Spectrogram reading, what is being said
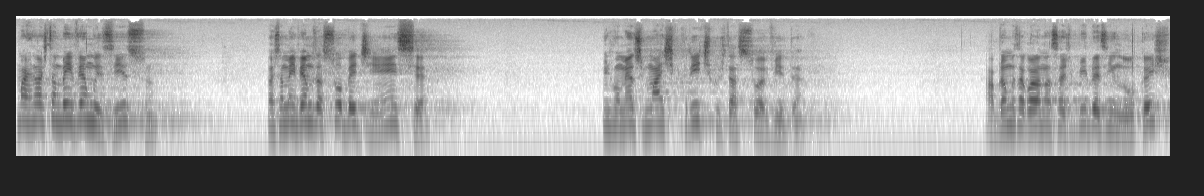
Mas nós também vemos isso, nós também vemos a sua obediência nos momentos mais críticos da sua vida. Abramos agora nossas Bíblias em Lucas,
